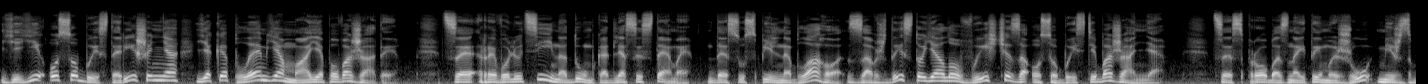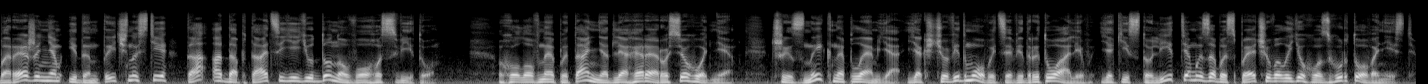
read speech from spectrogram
її особисте рішення, яке плем'я має поважати. Це революційна думка для системи, де суспільне благо завжди стояло вище за особисті бажання. Це спроба знайти межу між збереженням ідентичності та адаптацією до нового світу. Головне питання для Гереро сьогодні: чи зникне плем'я, якщо відмовиться від ритуалів, які століттями забезпечували його згуртованість?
